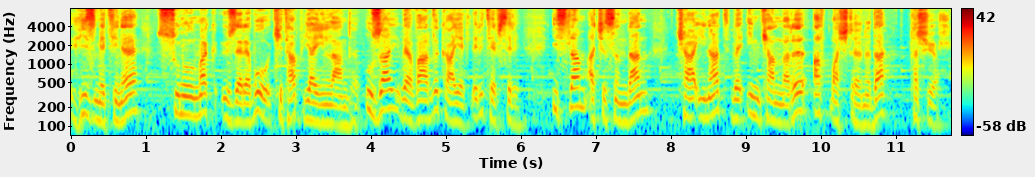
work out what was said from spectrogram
hizmetine sunulmak üzere bu kitap yayınlandı. Uzay ve Varlık Ayetleri Tefsiri. İslam açısından kainat ve imkanları alt başlığını da taşıyor.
